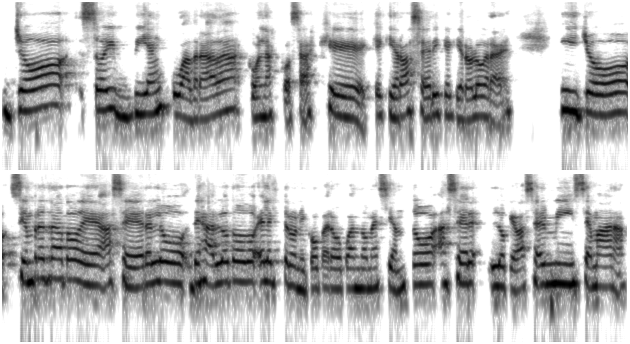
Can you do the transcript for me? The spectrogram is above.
yo soy bien cuadrada con las cosas que, que, quiero hacer y que quiero lograr. Y yo siempre trato de hacerlo, dejarlo todo electrónico, pero cuando me siento a hacer lo que va a ser mi semana,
